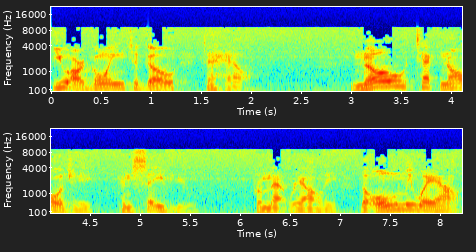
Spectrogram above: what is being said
you are going to go to hell. No technology can save you from that reality. The only way out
